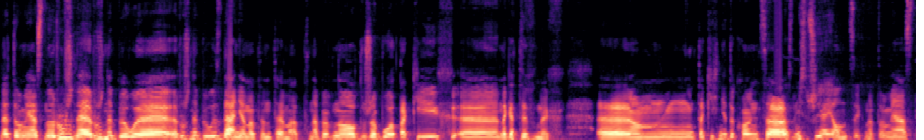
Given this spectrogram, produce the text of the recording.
natomiast no, różne, różne, były, różne były zdania na ten temat. Na pewno dużo było takich e, negatywnych em, takich nie do końca mi sprzyjających. Natomiast,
